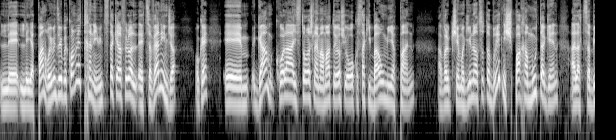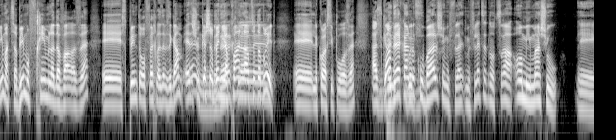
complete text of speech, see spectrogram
ל- ליפן, רואים את זה בכל מיני תכנים, אם תסתכל אפילו על אה, צווי הנינג'ה, אוקיי? אה, גם כל ההיסטוריה שלהם, אמטו יושי אורוקוסקי באו מיפן, אבל כשהם מגיעים לארה"ב נשפך המוטגן על עצבים, עצבים הופכים לדבר הזה, אה, ספלינטר הופך לזה, וזה גם איזשהו כן, קשר בין יפן כלל, לארה"ב. אה, לכל הסיפור הזה. אז גם... בדרך כלל מקובל שמפלצת נוצרה או ממשהו אה,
